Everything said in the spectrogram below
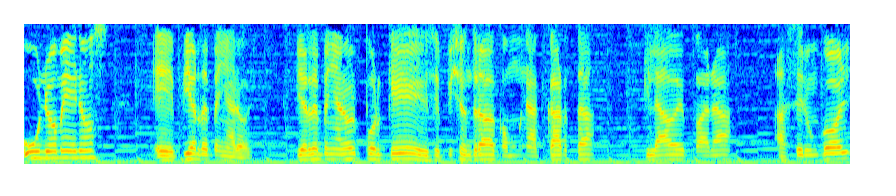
uno menos eh, pierde Peñarol. Pierde Peñarol porque el cepillo entraba como una carta clave para hacer un gol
